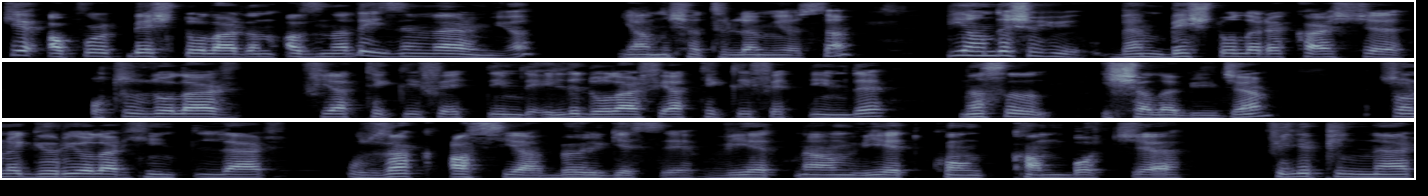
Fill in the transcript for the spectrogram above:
Ki Upwork 5 dolardan azına da izin vermiyor. Yanlış hatırlamıyorsam. Bir anda şaşırıyor. Ben 5 dolara karşı 30 dolar fiyat teklif ettiğimde, 50 dolar fiyat teklif ettiğimde nasıl iş alabileceğim? Sonra görüyorlar Hintliler, Uzak Asya bölgesi, Vietnam, Vietcong, Kamboçya, Filipinler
